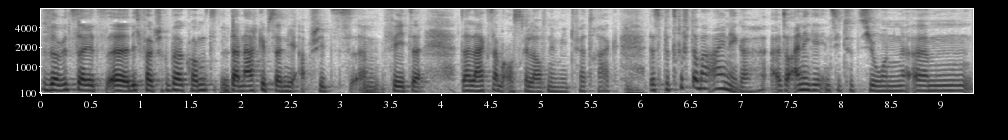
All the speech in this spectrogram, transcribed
damit da jetzt äh, nicht falsch rüberkommt. Danach gibt es dann die Abschiedsfete. Ähm, da lag es am ausgelaufenen Mietvertrag. Mhm. Das betrifft aber einige, also einige Institutionen. Ähm,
